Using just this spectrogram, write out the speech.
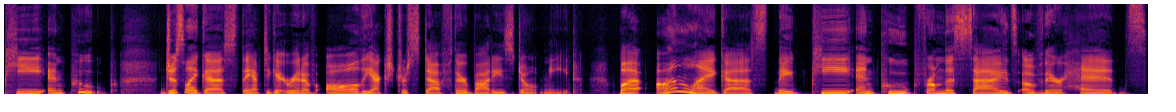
pee and poop. Just like us, they have to get rid of all the extra stuff their bodies don't need. But unlike us, they pee and poop from the sides of their heads.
